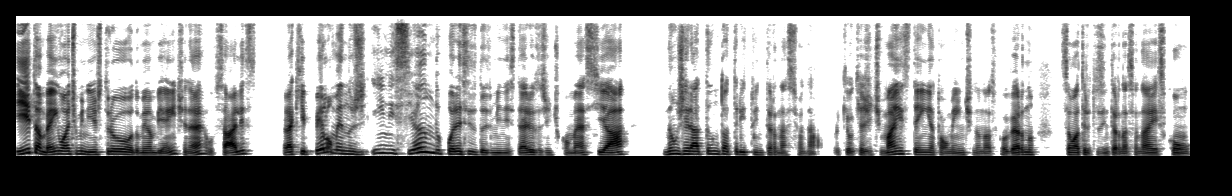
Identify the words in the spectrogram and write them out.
e também o antiministro do Meio Ambiente, né, o Salles, para que pelo menos iniciando por esses dois ministérios a gente comece a não gerar tanto atrito internacional, porque o que a gente mais tem atualmente no nosso governo são atritos internacionais com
